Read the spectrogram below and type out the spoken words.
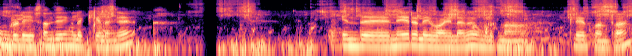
உங்களுடைய சந்தேகங்களை கேளுங்க. இந்த நேரலை வாயிலாக உங்களுக்கு நான் கிளியர் பண்ணுறேன்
